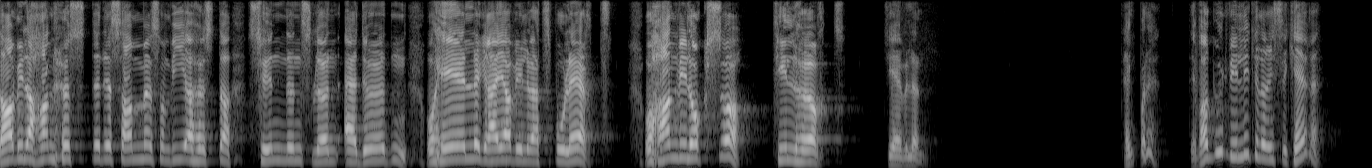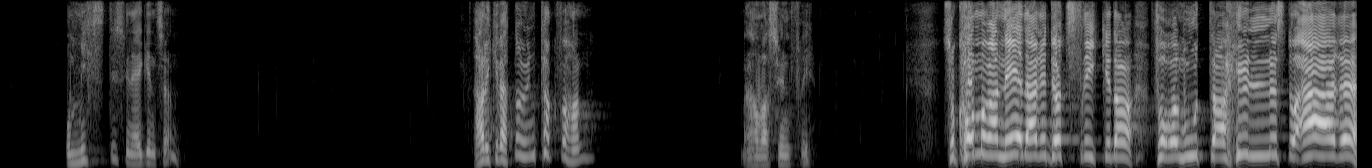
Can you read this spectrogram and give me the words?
Da ville han høste det samme som vi har høsta. Syndens lønn er døden. Og hele greia ville vært spolert. Og han ville også tilhørt djevelen. Tenk på det. Det var Gud villig til å risikere. Å miste sin egen sønn. Det hadde ikke vært noe unntak for han. Men han var syndfri. Så kommer han ned der i dødsriket da, for å motta hyllest og ære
